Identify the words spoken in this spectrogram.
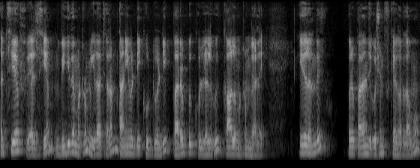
ஹெச்சிஎஃப் எல்சிஎம் விகிதம் மற்றும் விகிதாச்சாரம் தனி வட்டி கூட்டு வட்டி பரப்பு கொள்ளளவு காலம் மற்றும் வேலை. இதிலேருந்து ஒரு பதினஞ்சு கொஷின்ஸ் கேட்குறதாகவும்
